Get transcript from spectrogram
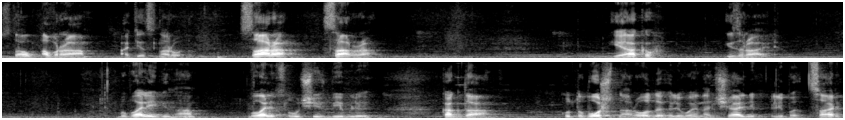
стал Авраам, отец народа. Сара – Сара. Иаков – Израиль. Бывали имена, бывали случаи в Библии, когда какой-то вождь народа или военачальник, либо царь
